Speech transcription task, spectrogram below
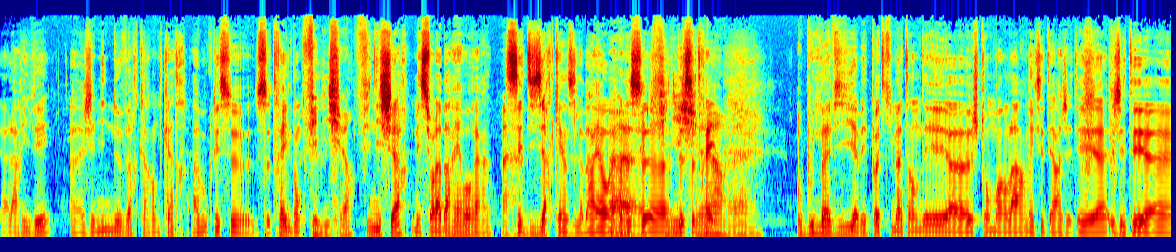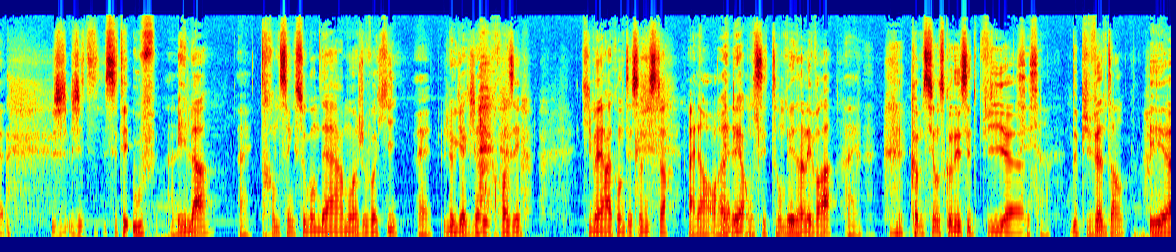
À l'arrivée, euh, j'ai mis 9h44 à boucler ce, trail. Donc finisher. Finisher, mais sur la barrière horaire. Hein. Ah. C'est 10h15 la barrière horaire ah de, ce, de, ce, trail. Au bout de ma vie, il y avait potes qui m'attendaient, euh, je tombe en larmes, etc. J'étais, euh, j'étais, c'était ouf. Et là, 35 secondes derrière moi, je vois qui? Le gars que j'avais croisé, qui m'avait raconté son histoire. Alors, eh ben, on s'est tombé dans les bras, comme si on se connaissait depuis, depuis 20 ans. Et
